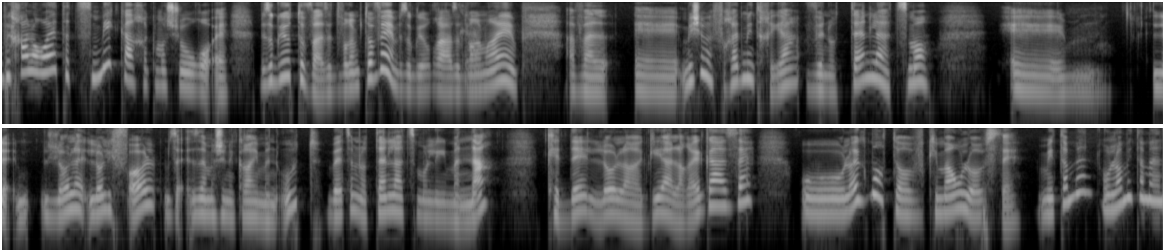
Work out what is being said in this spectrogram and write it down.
בכלל לא רואה את עצמי ככה כמו שהוא רואה. בזוגיות טובה זה דברים טובים, בזוגיות רעה זה כן. דברים רעים. אבל אה, מי שמפחד מדחייה ונותן לעצמו אה, לא, ל- לא לפעול, זה, זה מה שנקרא הימנעות, בעצם נותן לעצמו להימנע כדי לא להגיע לרגע הזה, הוא לא יגמור טוב, כי מה הוא לא עושה? מתאמן, הוא לא מתאמן.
